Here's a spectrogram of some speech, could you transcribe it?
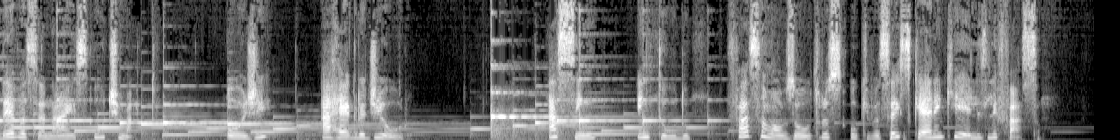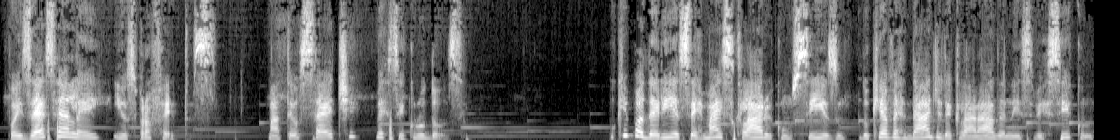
Devocionais Ultimato. Hoje, a regra de ouro. Assim, em tudo, façam aos outros o que vocês querem que eles lhe façam, pois essa é a lei e os profetas. Mateus 7, versículo 12. O que poderia ser mais claro e conciso do que a verdade declarada nesse versículo?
